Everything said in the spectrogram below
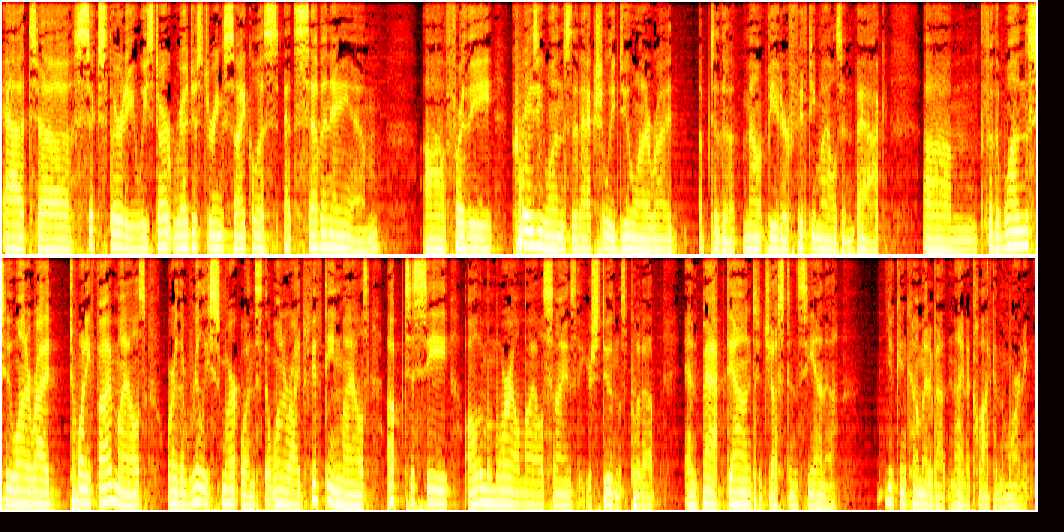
at uh, six thirty. We start registering cyclists at seven a.m. Uh, for the crazy ones that actually do want to ride up to the Mount Veeder, fifty miles and back. Um, for the ones who want to ride 25 miles, or the really smart ones that want to ride 15 miles up to see all the memorial mile signs that your students put up, and back down to Justin Siena, you can come at about 9 o'clock in the morning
